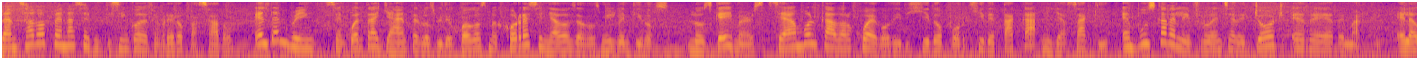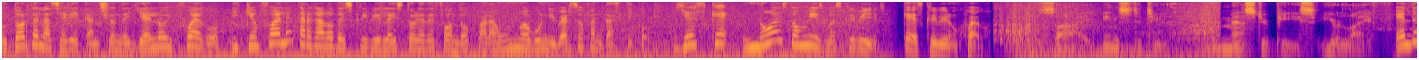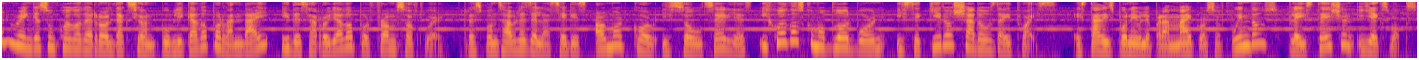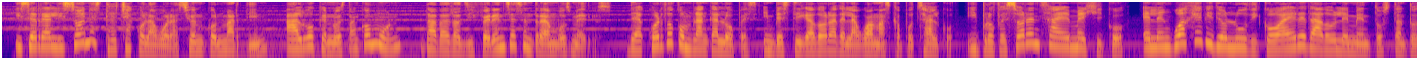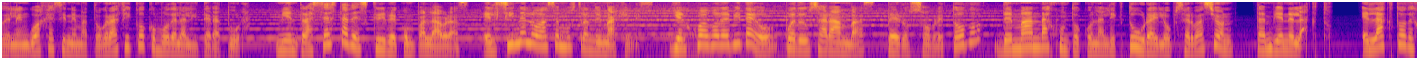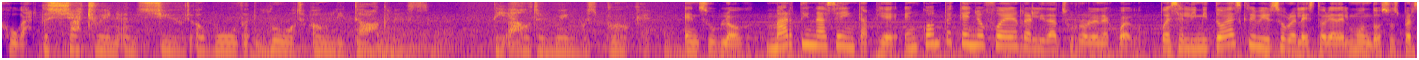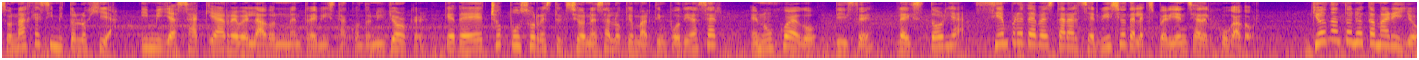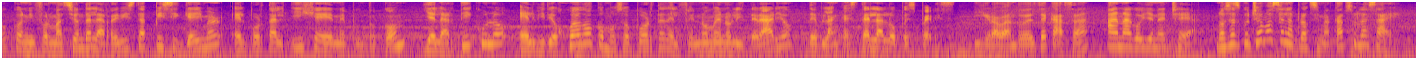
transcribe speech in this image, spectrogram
Lanzado apenas el 25 de febrero pasado, Elden Ring se encuentra ya entre los videojuegos mejor reseñados de 2022. Los gamers se han volcado al juego dirigido por Hidetaka Miyazaki en busca de la influencia de George R.R. R. Martin, el autor de la serie Canción de Hielo y Fuego y quien fue el encargado de escribir la historia de fondo para un nuevo universo fantástico. Y es que no es lo mismo escribir que escribir un juego. Institute. Masterpiece Your Life. Elden Ring es un juego de rol de acción publicado por Bandai y desarrollado por From Software, responsables de las series Armored Core y Soul Series y juegos como Bloodborne y Sekiro Shadows Die Twice. Está disponible para Microsoft Windows, PlayStation y Xbox, y se realizó en estrecha colaboración con Martin, algo que no es tan común, dadas las diferencias entre ambos medios. De acuerdo con Blanca López, investigadora de la UAMAS Capotzalco y profesora en SAE México, el lenguaje videolúdico ha heredado elementos tanto del lenguaje cinematográfico como de la literatura. Mientras esta describe con palabras, el cine lo hace mostrando imágenes, y el juego de video puede usar ambas, pero sobre todo demanda junto con la lectura y la observación también el acto, el acto de jugar. The shattering ensued a wall that wrought only darkness. The Elden Ring was broken. En su blog, Martin hace hincapié en cuán pequeño fue en realidad su rol en el juego, pues se limitó a escribir sobre la historia del mundo, sus personajes y mitología, y Miyazaki ha revelado en una entrevista con The New Yorker que de hecho puso restricciones a lo que Martin podía hacer. En un juego, dice, la historia siempre debe estar al servicio de la experiencia del jugador. Guión de Antonio Camarillo, con información de la revista PC Gamer, el portal IGN.com y el artículo El videojuego como soporte del fenómeno literario de Blanca Estela López Pérez. Y grabando desde casa, Ana Goyenechea. Nos escuchamos en la próxima cápsula SAE.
